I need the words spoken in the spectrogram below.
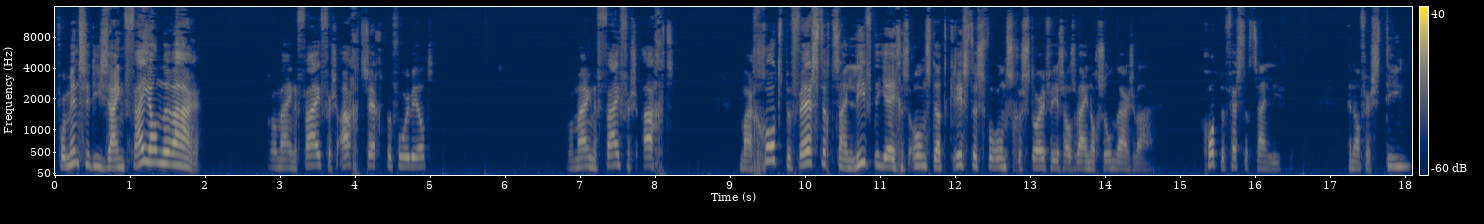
voor mensen die zijn vijanden waren. Romeinen 5, vers 8 zegt bijvoorbeeld. Romeinen 5, vers 8. Maar God bevestigt zijn liefde jegens ons dat Christus voor ons gestorven is als wij nog zondaars waren. God bevestigt zijn liefde. En dan vers 10.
